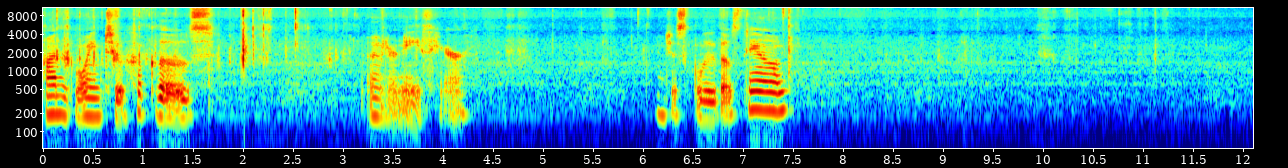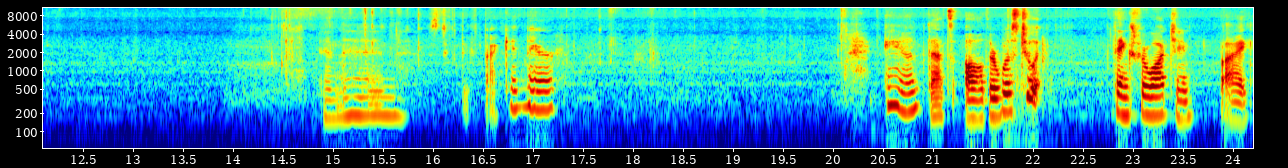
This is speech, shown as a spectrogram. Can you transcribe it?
I'm going to hook those underneath here. And just glue those down. And then stick these back in there. And that's all there was to it. Thanks for watching. Bye.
